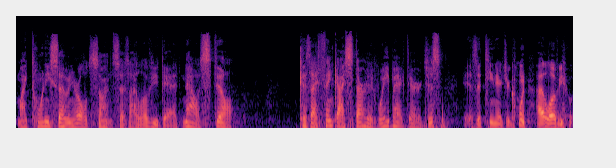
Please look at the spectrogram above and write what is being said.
my 27 year old son says, I love you, Dad, now still. Because I think I started way back there, just as a teenager, going, I love you.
